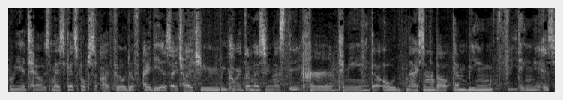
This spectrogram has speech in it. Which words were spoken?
Read tales, my sketchbooks are filled with ideas. I try to record them as soon as they occur to me. The old maxim about them being fleeting is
